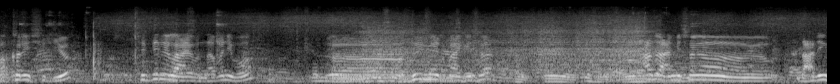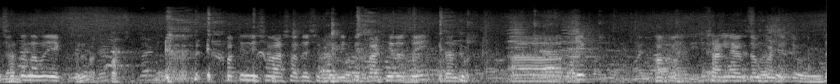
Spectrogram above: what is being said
भर्खरै सिद्धियो। सिद्धिने लाग्यो भन्दा पनि भयो दुई मिनट बाँकी छ। आज हामीसँग धादिङ क्षेत्र नम्बर एक प्रतिनिधि सभा सदस्य धर्मी त्रिपाठी र चाहिँ एक सार्लियान दम्पटी जो हुनुहुन्छ।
